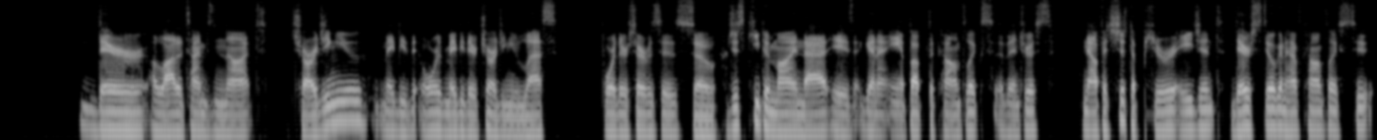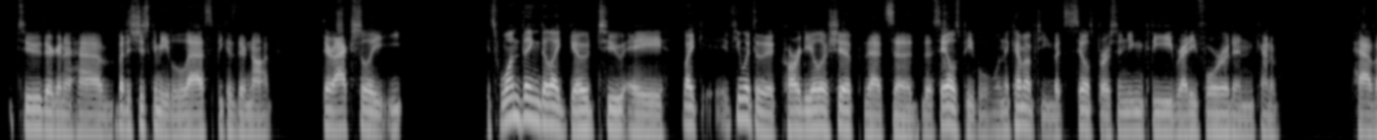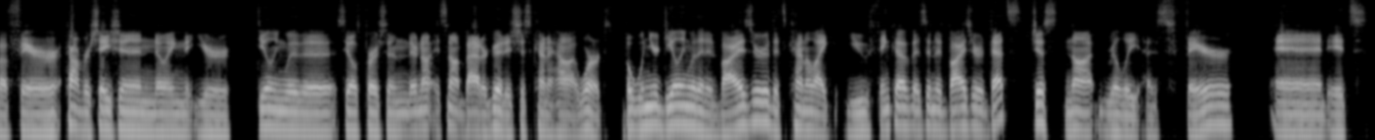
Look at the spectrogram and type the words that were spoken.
they're a lot of times not charging you, maybe, or maybe they're charging you less for their services. So just keep in mind that is going to amp up the conflicts of interest. Now, if it's just a pure agent, they're still going to have conflicts too, too. They're going to have, but it's just going to be less because they're not, they're actually, it's one thing to like go to a like if you went to the car dealership, that's uh, the salespeople. When they come up to you, it's a salesperson. You can be ready for it and kind of have a fair conversation, knowing that you're dealing with a salesperson. They're not. It's not bad or good. It's just kind of how it works. But when you're dealing with an advisor, that's kind of like you think of as an advisor. That's just not really as fair, and it's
